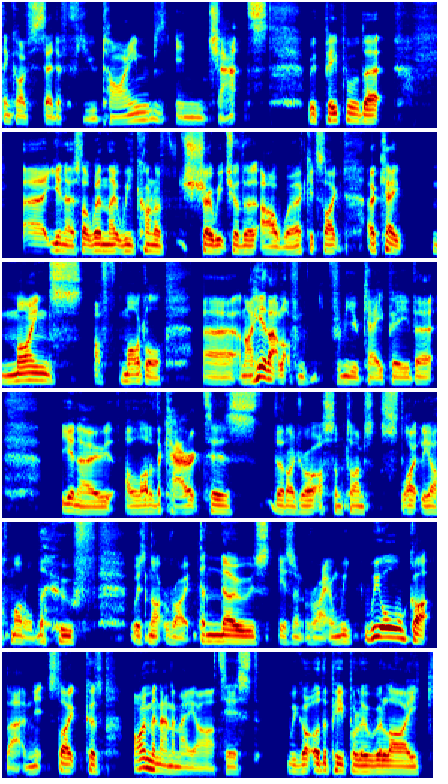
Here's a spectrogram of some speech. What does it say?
think I've said a few times in chats with people that, uh, you know, it's like when they, we kind of show each other our work, it's like, okay, mine's off model. Uh, and I hear that a lot from, from UKP that, you know, a lot of the characters that I draw are sometimes slightly off model. The hoof was not right. The nose isn't right. And we, we all got that. And it's like, cause I'm an anime artist. We got other people who were like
